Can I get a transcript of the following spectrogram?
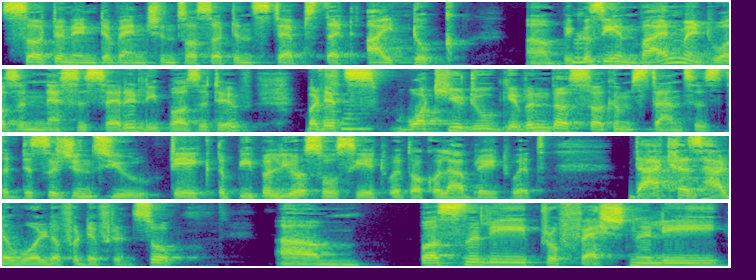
certain interventions or certain steps that I took uh, because mm-hmm. the environment wasn't necessarily positive, but sure. it's what you do given the circumstances, the decisions you take, the people you associate with or collaborate with. That has had a world of a difference. So, um, personally, professionally,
